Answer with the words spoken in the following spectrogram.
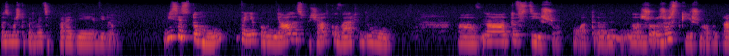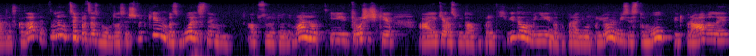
Ви зможете подивитися попередні відео. Місяць тому мені поміняли спочатку верхню дугу на товстішу, от, е, на жорсткішу, мабуть, правильно сказати. Ну, цей процес був досить швидким, безболісним, абсолютно нормально. І трошечки, як я розповідала в попередніх відео, мені на попередньому прийомі місяць тому підправили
